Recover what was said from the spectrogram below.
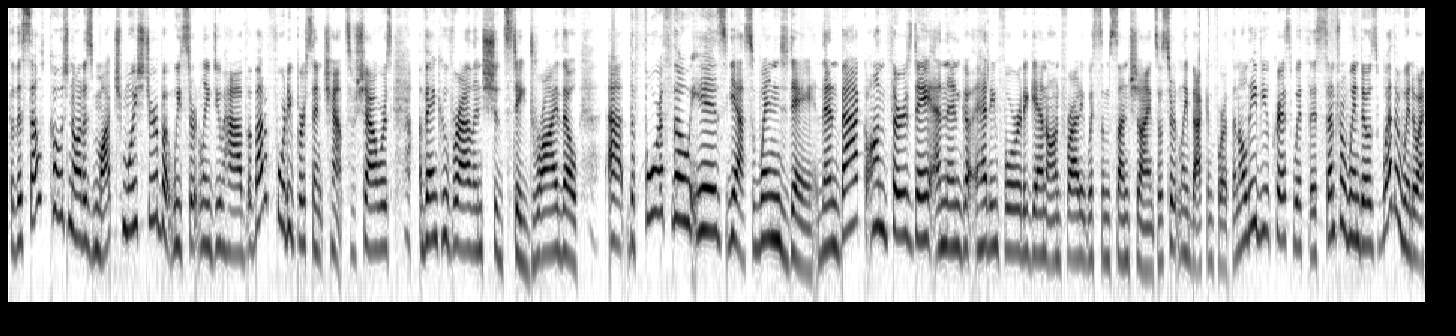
For the south coast, not as much moisture, but we certainly do have about a 40% chance of showers. Vancouver Island should stay dry though. Uh, the fourth, though, is yes, Wednesday, then back on Thursday, and then go, heading forward again on Friday with some sunshine. So certainly back and forth. And I'll leave you, Chris, with this central windows weather window. I,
